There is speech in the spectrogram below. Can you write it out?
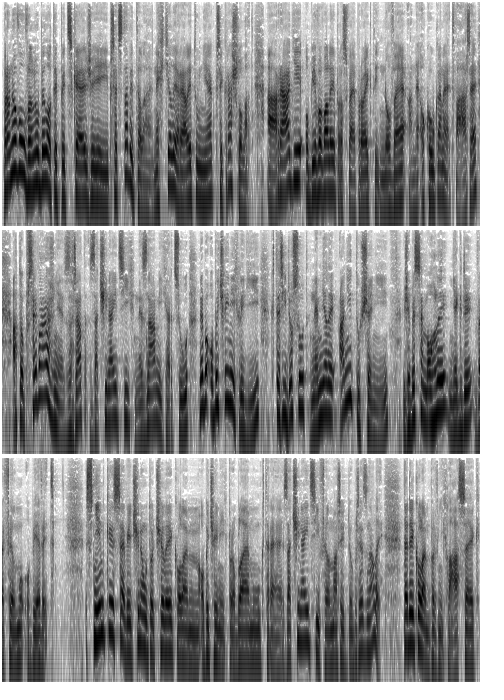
Pro novou vlnu bylo typické, že její představitelé nechtěli realitu nějak přikrašlovat a rádi objevovali pro své projekty nové a neokoukané tváře, a to převážně z řad začínajících neznámých herců nebo obyčejných lidí, kteří dosud neměli ani tušení, že by se mohli někdy ve filmu objevit. Snímky se většinou točily kolem obyčejných problémů, které začínající filmaři dobře znali. Tedy kolem prvních lásek,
